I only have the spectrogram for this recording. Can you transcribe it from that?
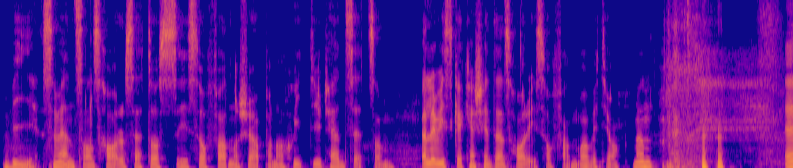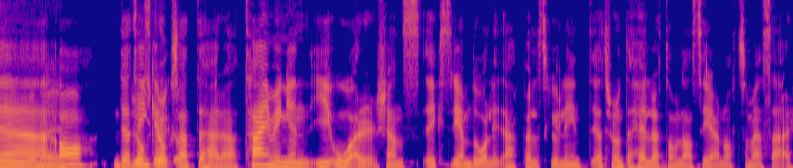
vi Svenssons har och sätta oss i soffan och köpa någon skitdyrt headset som, eller vi ska kanske inte ens ha det i soffan, vad vet jag. Men eh, ja, jag, Jag tänker ska- också att det här uh, timingen i år känns extremt dålig. Apple skulle inte, jag tror inte heller att de lanserar något som är så här, eh,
